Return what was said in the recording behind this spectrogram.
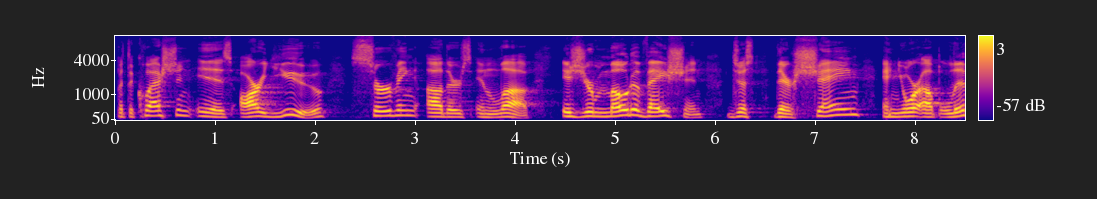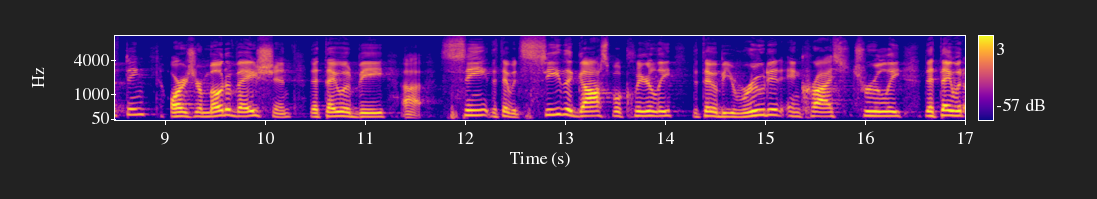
But the question is are you serving others in love? Is your motivation just their shame and your uplifting, or is your motivation that they would be uh, see that they would see the gospel clearly, that they would be rooted in Christ truly, that they would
